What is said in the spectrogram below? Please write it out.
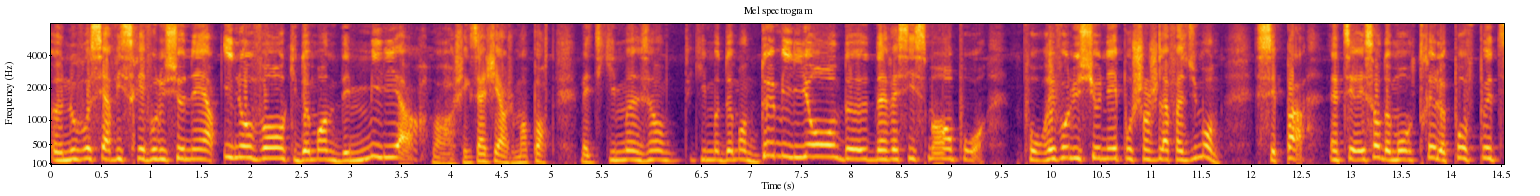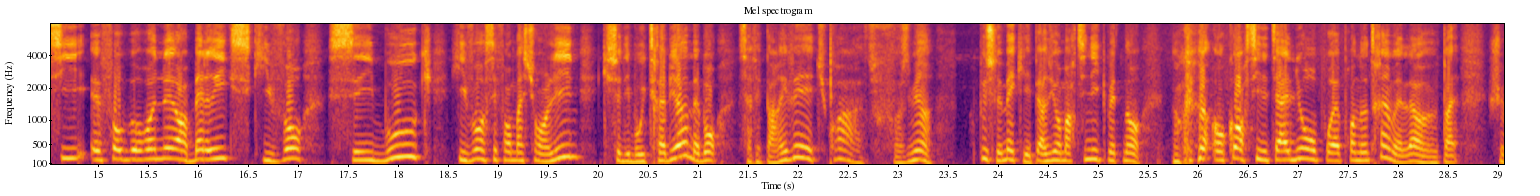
un nouveau service révolutionnaire, innovant, qui demande des milliards. Bon, j'exagère, je m'emporte, mais qui me, qui me demande 2 millions d'investissements pour pour révolutionner, pour changer la face du monde. C'est pas intéressant de montrer le pauvre petit runner Belrix qui vend ses e-books, qui vend ses formations en ligne, qui se débrouille très bien, mais bon, ça fait pas rêver, tu crois, tu forces bien. En plus, le mec, il est perdu en Martinique maintenant. Donc, encore, s'il était à Lyon, on pourrait prendre un train, mais là, euh, pas, je,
